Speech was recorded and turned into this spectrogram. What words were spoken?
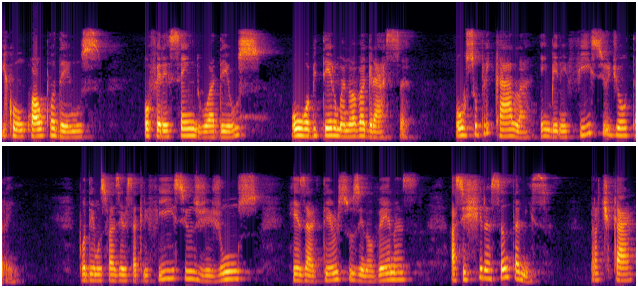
e com o qual podemos, oferecendo-o a Deus, ou obter uma nova graça, ou suplicá-la em benefício de outrem. Podemos fazer sacrifícios, jejuns, rezar terços e novenas, assistir à Santa Missa, praticar,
